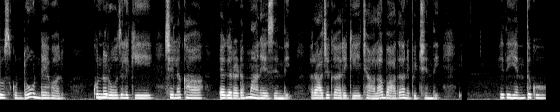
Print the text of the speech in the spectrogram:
చూసుకుంటూ ఉండేవారు. కొన్ని రోజులకి చిలక ఎగరడం మానేసింది. రాజుగారికి చాలా బాధ అనిపించింది. ఇది ఎందుకు?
